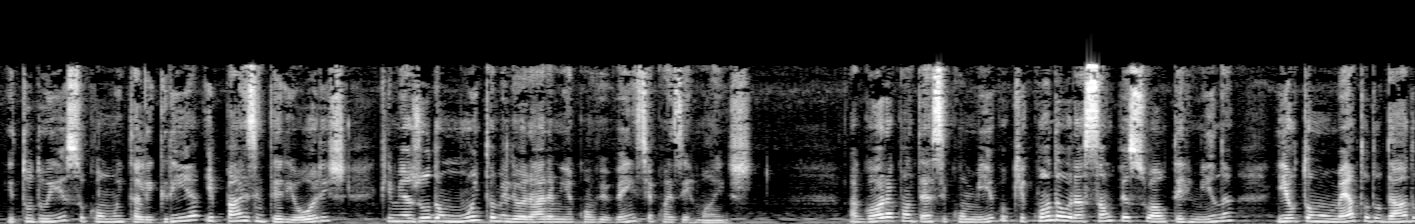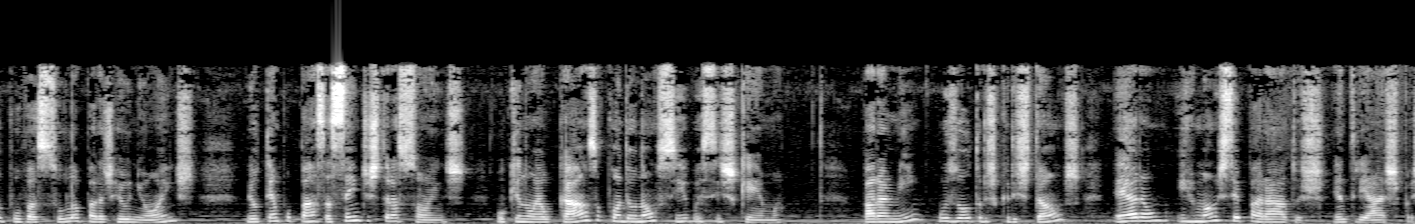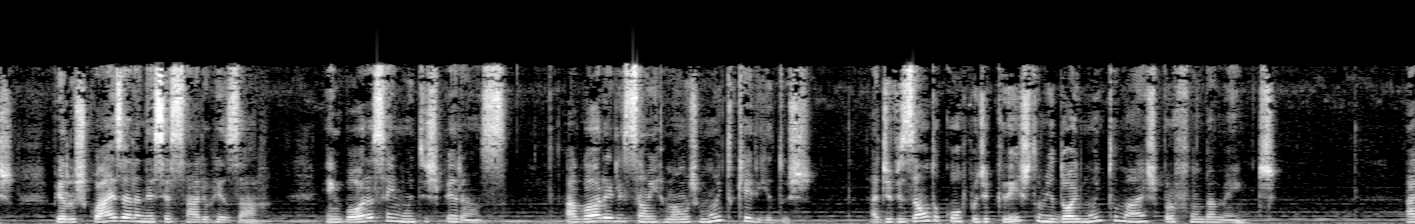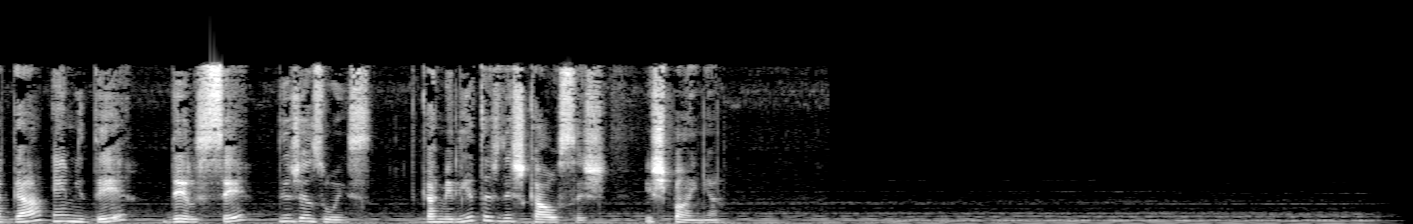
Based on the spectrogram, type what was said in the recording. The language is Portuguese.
E tudo isso com muita alegria e paz interiores que me ajudam muito a melhorar a minha convivência com as irmãs. Agora acontece comigo que quando a oração pessoal termina e eu tomo o método dado por Vassula para as reuniões, meu tempo passa sem distrações, o que não é o caso quando eu não sigo esse esquema. Para mim, os outros cristãos eram irmãos separados, entre aspas, pelos quais era necessário rezar, embora sem muita esperança. Agora eles são irmãos muito queridos. A divisão do corpo de Cristo me dói muito mais profundamente. HMD DLC de Jesus Carmelitas Descalças, Espanha.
